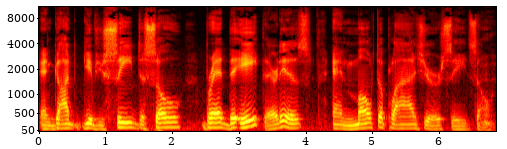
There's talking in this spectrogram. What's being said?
And God gives you seed to sow, bread to eat, there it is, and multiplies your seed sown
